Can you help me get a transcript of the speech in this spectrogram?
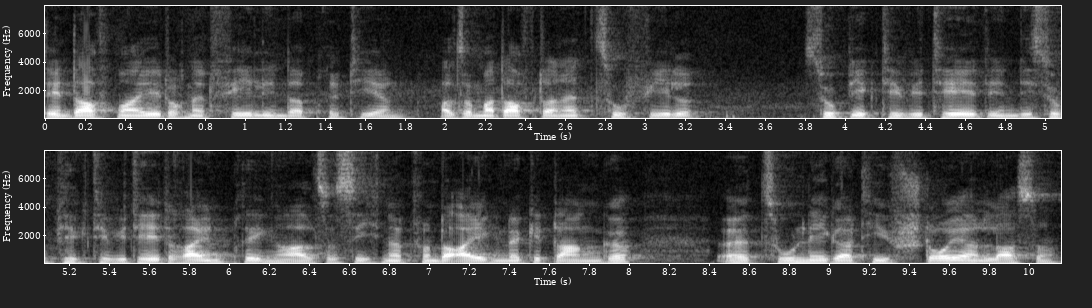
Den darf man jedoch nicht fehlinterpretieren. Also man darf da nicht zu viel Subjektivität in die Subjektivität reinbringen, also sich nicht von der eigenen Gedanke äh, zu negativ steuern lassen.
